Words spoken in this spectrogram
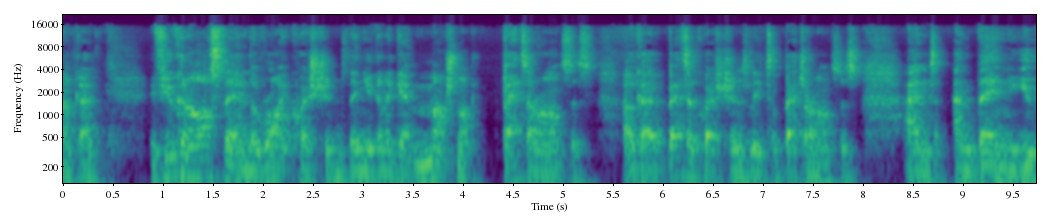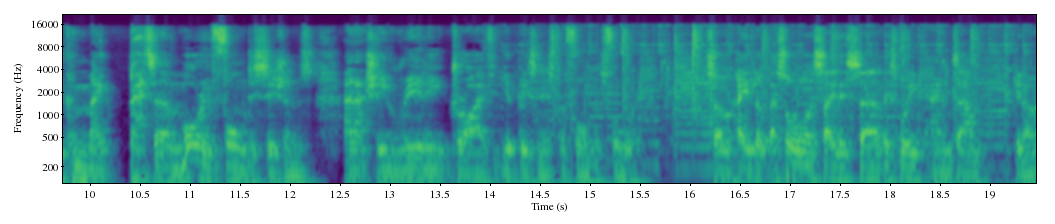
okay? If you can ask them the right questions, then you're going to get much, much better answers. Okay, better questions lead to better answers, and and then you can make better, more informed decisions, and actually really drive your business performance forward. So hey, look, that's all I want to say this uh, this week, and um, you know,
